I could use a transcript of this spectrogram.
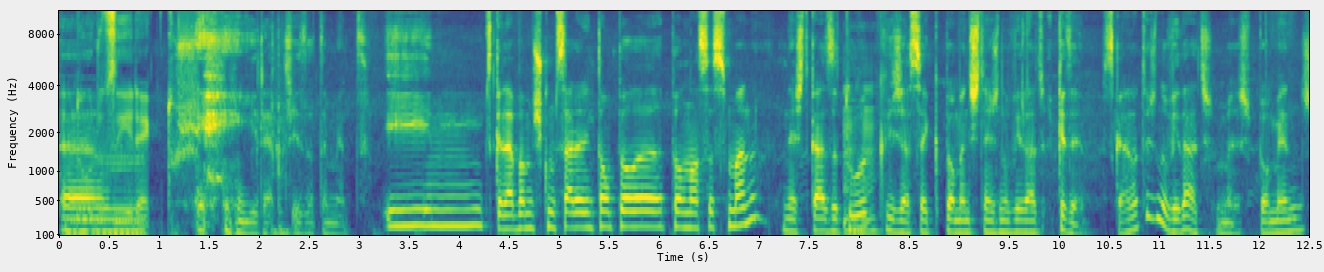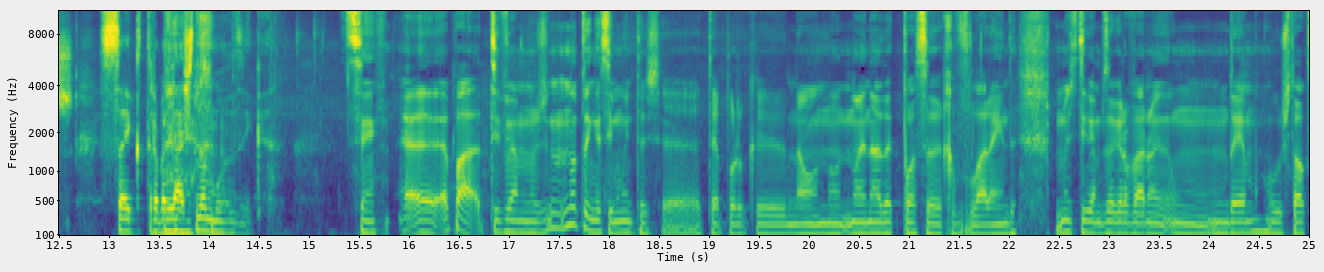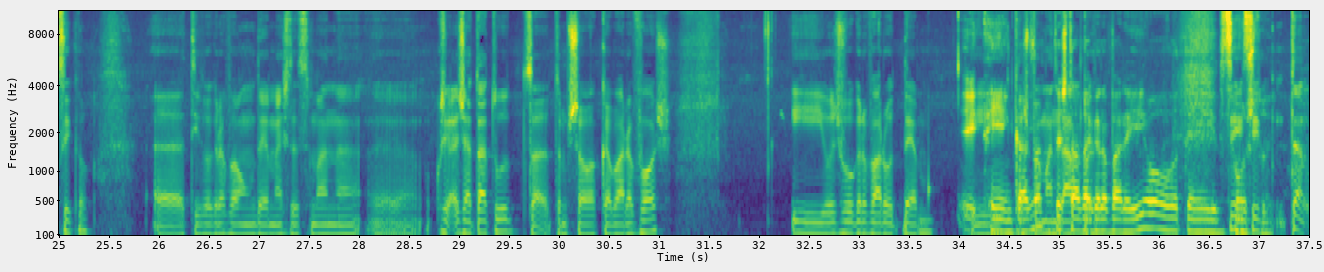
Duros um, e erectos. erectos, exatamente. E hum, se calhar vamos começar então pela, pela nossa semana, neste caso a tua, uhum. que já sei que pelo menos tens novidades. Quer dizer, se calhar não tens novidades, mas pelo menos sei que trabalhaste na música. Sim, uh, epá, tivemos, não tenho assim muitas, uh, até porque não, não, não é nada que possa revelar ainda, mas tivemos a gravar um, um demo, os Toxical. Uh, estive a gravar um demo esta semana, uh, já, já está tudo, tá, estamos só a acabar a voz. E hoje vou gravar outro demo. E, e em casa? Tens estado para... a gravar aí ou tem ido sim, sim. Então,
